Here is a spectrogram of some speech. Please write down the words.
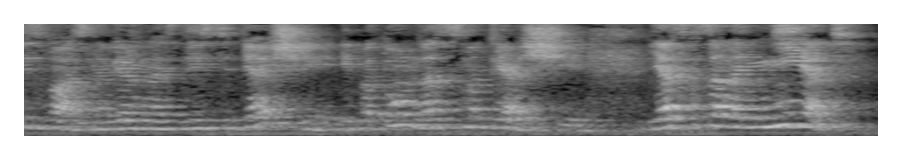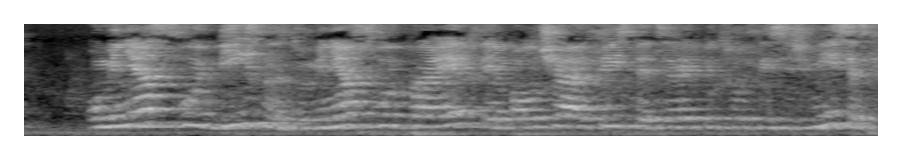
из вас, наверное, здесь сидящие и потом нас смотрящие, я сказала, нет, у меня свой бизнес, у меня свой проект, я получаю 300-500 тысяч в месяц.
